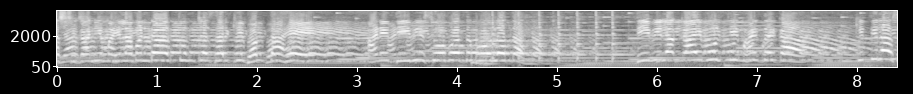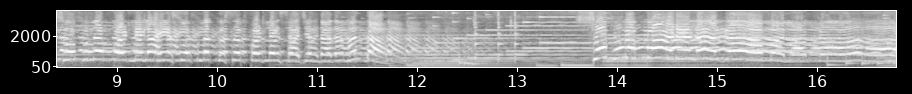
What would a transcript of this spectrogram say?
याच ठिकाणी महिला मंडळ तुमच्यासारखी भक्त आहे आणि देवी सोबत बोलत आहे. देवीला काय बोलती माहीत आहे का? कितीला तिला स्वप्न पडलेलं आहे स्वप्न कसं पडलंय साजन दादा म्हणता स्वप्न पडलं ग मला का?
